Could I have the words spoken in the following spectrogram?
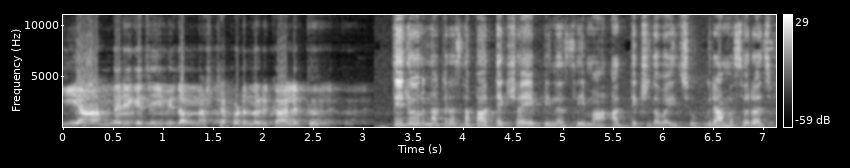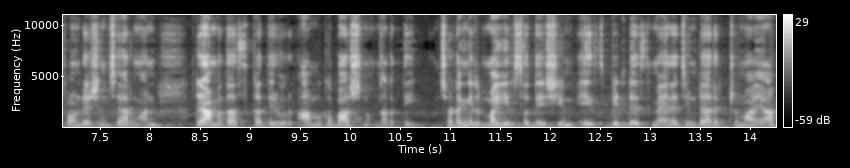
ഈ ആന്തരിക ജീവിതം നഷ്ടപ്പെടുന്ന ഒരു കാലത്ത് തിരൂർ നഗരസഭ അധ്യക്ഷ എ പി നസീമ അധ്യക്ഷത വഹിച്ചു. ഗ്രാമസ്വരാജ് ഫൗണ്ടേഷൻ ചെയർമാൻ രാമദാസ് കതിരൂർ ആമുഖ ഭാഷണം നടത്തി. ചടങ്ങിൽ മയിൽ സ്വദേശിയും എയ്സ് ബിൽഡേഴ്സ് മാനേജിംഗ് ഡയറക്ടറുമായ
